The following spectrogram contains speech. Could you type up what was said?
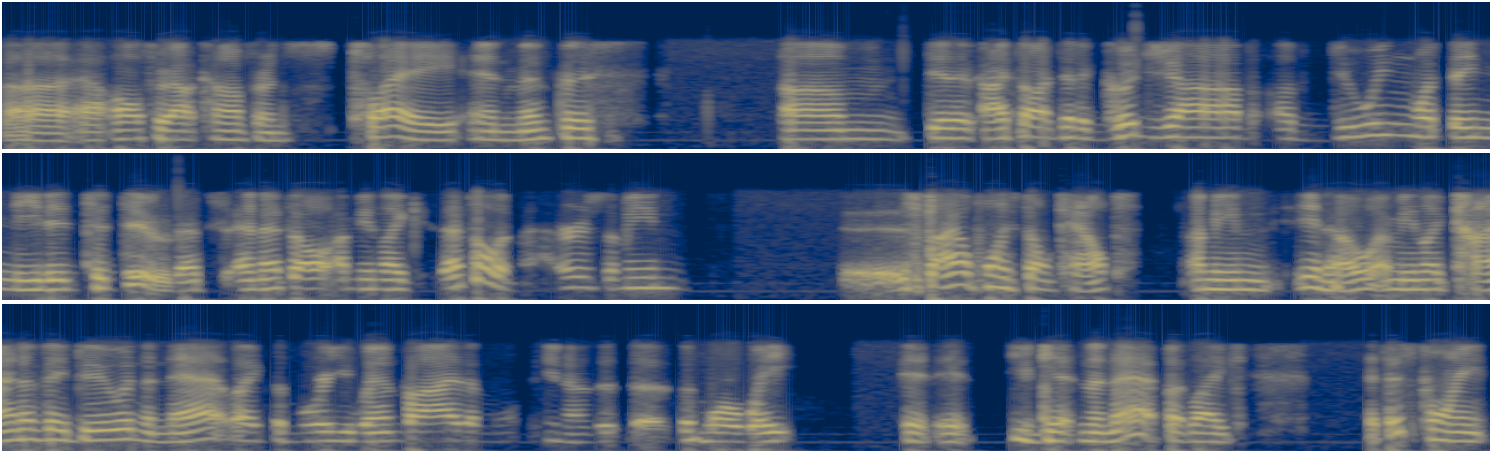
uh, all throughout conference play, and Memphis um, did I thought did a good job of doing what they needed to do. That's and that's all. I mean, like that's all that matters. I mean, uh, style points don't count. I mean, you know, I mean, like kind of they do in the net. Like the more you win by, the more you know, the the, the more weight it, it you get in the net. But like at this point,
